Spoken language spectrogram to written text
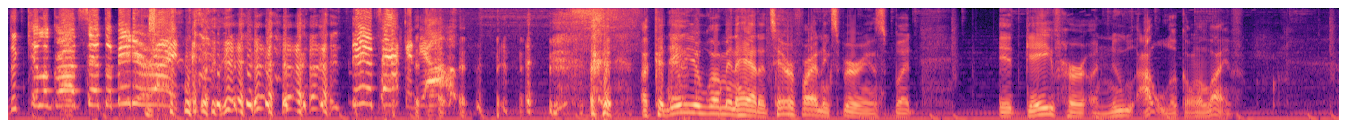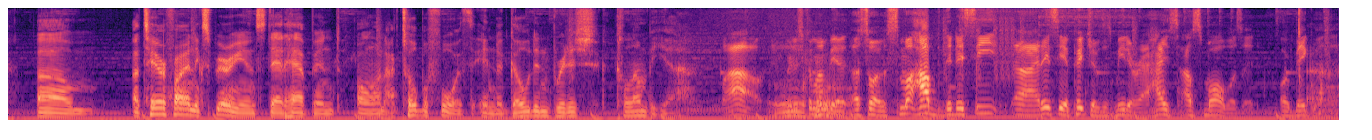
The kilograms sent the meteorite. They're attacking y'all. A Canadian woman had a terrifying experience, but it gave her a new outlook on life. Um, a terrifying experience that happened on October 4th in the Golden, British Columbia. Wow, in British Columbia. Uh, so it was small. How did they see? Uh, I didn't see a picture of this meteorite. How, how small was it, or big was it?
